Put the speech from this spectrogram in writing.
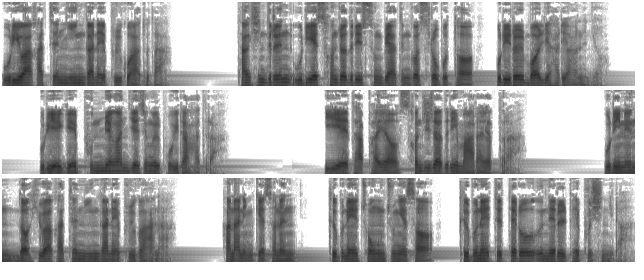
우리와 같은 인간에 불과하도다. 당신들은 우리의 선조들이 숭배하던 것으로부터 우리를 멀리하려 하느뇨. 우리에게 분명한 예증을 보이라 하더라. 이에 답하여 선지자들이 말하였더라. 우리는 너희와 같은 인간에 불과하나 하나님께서는 그분의 종 중에서 그분의 뜻대로 은혜를 베푸시니라.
